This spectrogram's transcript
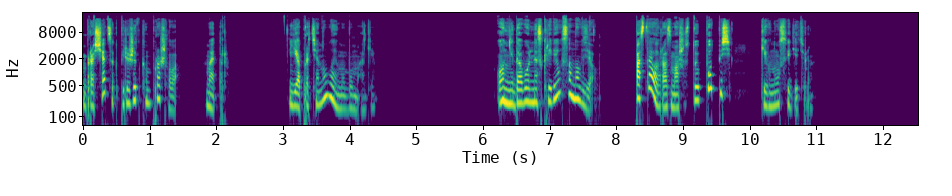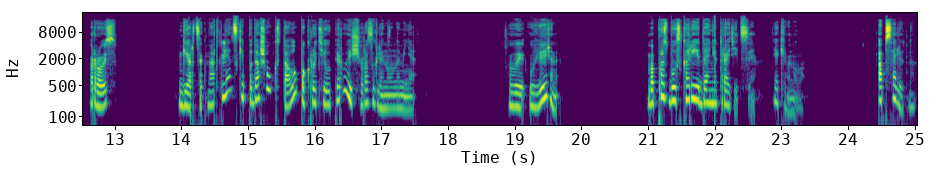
обращаться к пережиткам прошлого, мэтр. Я протянула ему бумаги. Он недовольно скривился, но взял. Поставил размашистую подпись, кивнул свидетелю. Ройс. Герцог Нортленский подошел к столу, покрутил перо и еще раз взглянул на меня. Вы уверены? Вопрос был скорее данью традиции. Я кивнула. Абсолютно.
